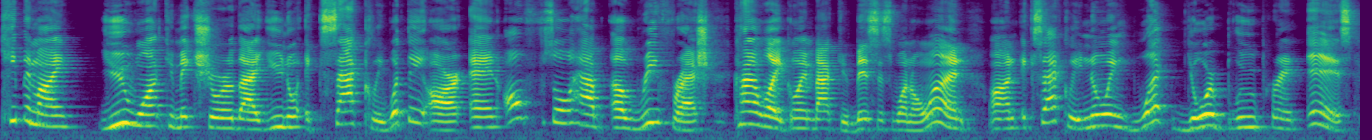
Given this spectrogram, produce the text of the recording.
keep in mind you want to make sure that you know exactly what they are and also have a refresh, kind of like going back to Business 101 on exactly knowing what your blueprint is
